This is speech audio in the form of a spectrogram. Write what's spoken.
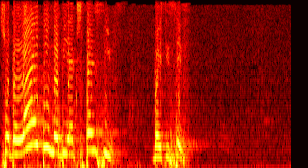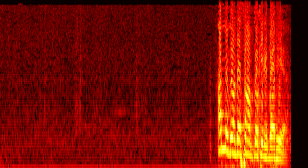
So the right thing may be expensive, but it is safe. I'm not going to understand what I'm talking about here.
